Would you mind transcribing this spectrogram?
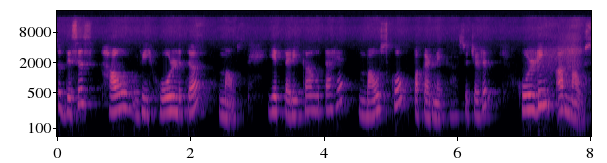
So this is how we hold the mouse ये तरीका होता है माउस को पकड़ने का। So children holding a mouse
